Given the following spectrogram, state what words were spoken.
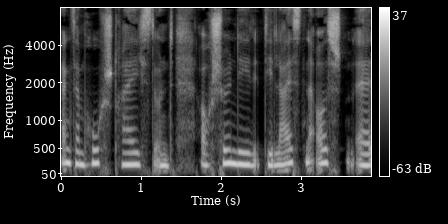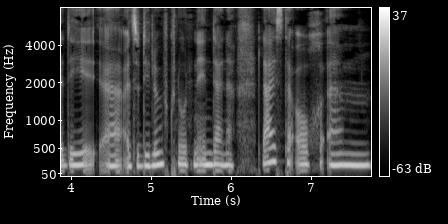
langsam hochstreichst und auch schön die, die Leisten aus, äh, die, äh, also die Lymphknoten in deiner Leiste auch ähm,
